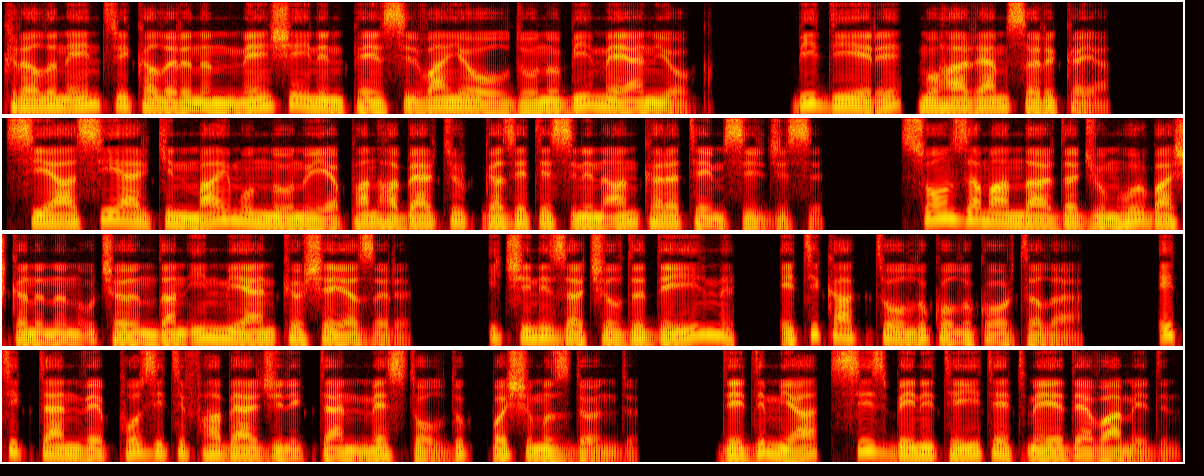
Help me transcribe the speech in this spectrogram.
Kralın entrikalarının menşeinin Pensilvanya olduğunu bilmeyen yok. Bir diğeri, Muharrem Sarıkaya. Siyasi erkin maymunluğunu yapan Habertürk gazetesinin Ankara temsilcisi. Son zamanlarda Cumhurbaşkanı'nın uçağından inmeyen köşe yazarı. İçiniz açıldı değil mi? Etik aktı olduk oluk ortalığa. Etikten ve pozitif habercilikten mest olduk, başımız döndü. Dedim ya, siz beni teyit etmeye devam edin.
